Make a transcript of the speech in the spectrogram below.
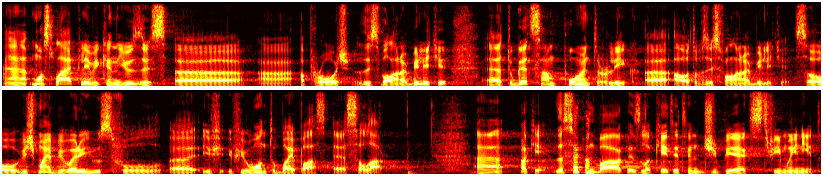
uh, most likely we can use this uh, uh, approach, this vulnerability, to get some pointer leak out of this vulnerability. So, which might be very useful if, if you want to bypass SLR. Uh, okay, the second bug is located in GPX stream init.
